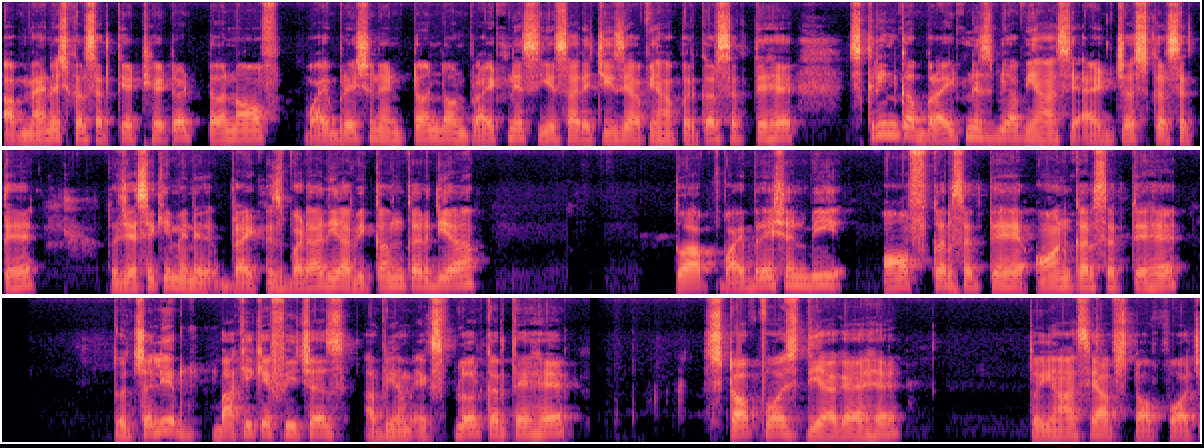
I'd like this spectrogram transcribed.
आप मैनेज कर सकते हैं। Theatre turn off vibration and turn down brightness ये सारी चीज़ें आप यहाँ पर कर सकते हैं। स्क्रीन का ब्राइटनेस भी आप यहाँ से एडजस्ट कर सकते हैं। तो जैसे कि मैंने ब्राइटनेस बढ़ा दिया, अभी कम कर दिया। तो आप वाइब्रेशन भी ऑफ़ कर सकते हैं ऑन कर सकते हैं। तो चलिए बाकी के फीचर्स अभी हम एक्सप्लोर करते हैं। स्टॉप वॉच दिया गया है तो यहाँ से आप स्टॉप वॉच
